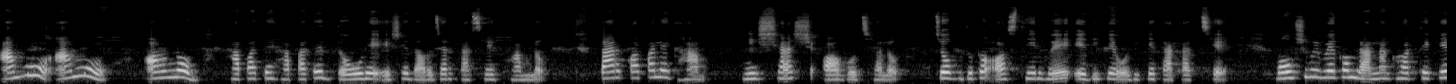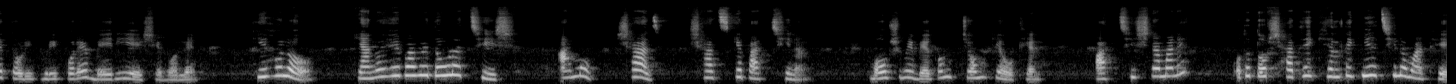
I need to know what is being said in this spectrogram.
আম্মু আম্মু! অর্ণব হাঁপাতে হাঁপাতে দৌড়ে এসে দরজার কাছে থামলো। তার কপালে ঘাম, নিঃশ্বাস অগোছালো। চোখ দুটো অস্থির হয়ে এদিকে ওদিকে তাকাচ্ছে। মৌসুমী বেগম রান্নাঘর থেকে তড়িঘড়ি করে বেরিয়ে এসে বলেন, কি হলো? কেন এভাবে দৌড়াচ্ছিস? আম্মু সাজ, সাজকে পাচ্ছি না। মৌসুমী বেগম চমকে উঠলেন, পাচ্ছিস না মানে? ও তো তোর সাথেই খেলতে গিয়েছিল মাঠে।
